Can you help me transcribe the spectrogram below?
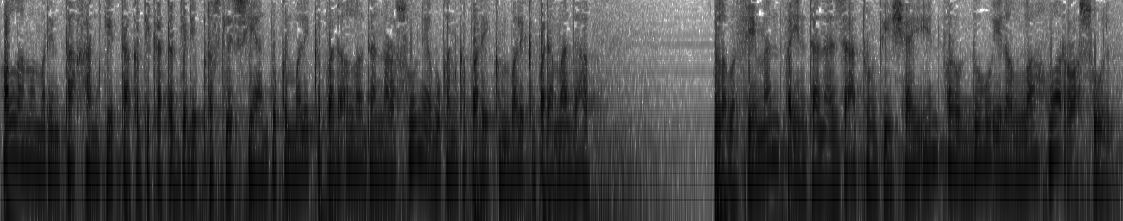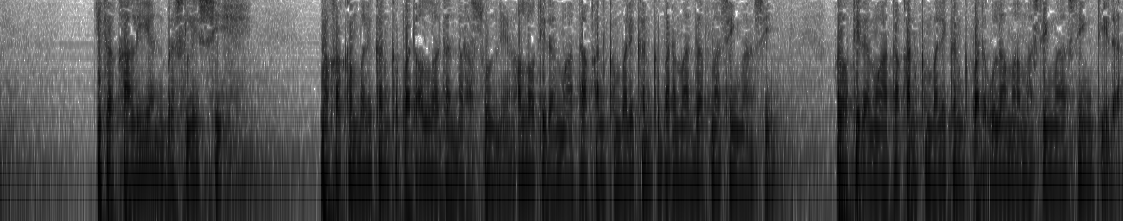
Allah memerintahkan kita ketika terjadi perselisihan untuk kembali kepada Allah dan Rasulnya bukan kepada kembali kepada madhab. Allah berfirman, "Fa in tanaza'tum fi syai'in farudduhu ila Allah war Rasul." Jika kalian berselisih Maka kembalikan kepada Allah dan Rasulnya. Allah tidak mengatakan kembalikan kepada madhab masing-masing. Allah tidak mengatakan kembalikan kepada ulama masing-masing Tidak.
